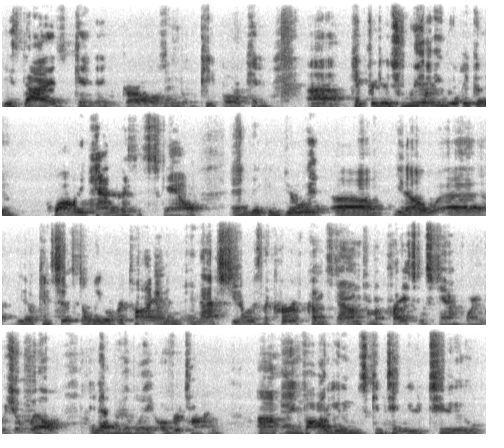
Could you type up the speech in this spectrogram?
these guys can and girls and people can uh, can produce really really good quality cannabis at scale, and they can do it, um, you know, uh, you know, consistently over time. And, and that's, you know, as the curve comes down from a pricing standpoint, which it will inevitably over time, um, and volumes continue to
